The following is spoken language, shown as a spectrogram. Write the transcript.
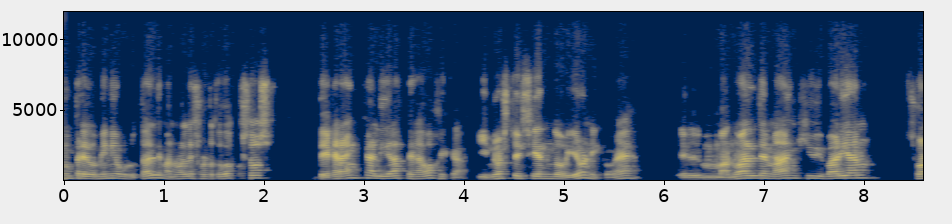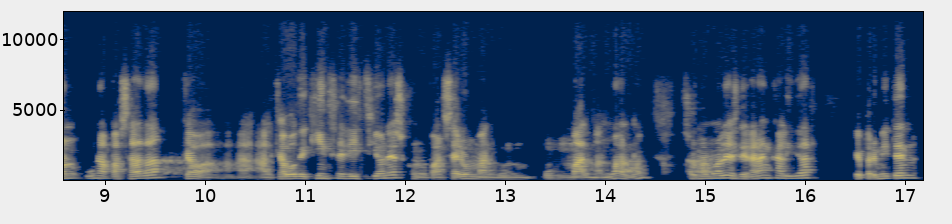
un predominio brutal de manuales ortodoxos de gran calidad pedagógica y no estoy siendo irónico, ¿eh? el manual de Mankey y Varian son una pasada al cabo de 15 ediciones como para ser un, mal manual. ¿no? Son manuales de gran calidad que permiten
